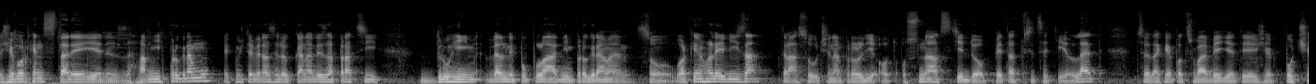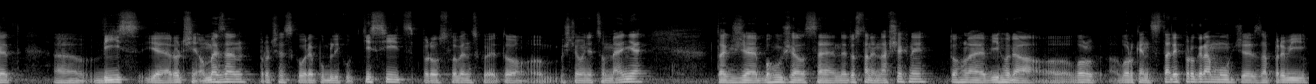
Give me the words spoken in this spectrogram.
Takže Work and Study je jeden z hlavních programů, jak můžete vyrazit do Kanady za prací. Druhým velmi populárním programem jsou Working Holiday Visa, která jsou určena pro lidi od 18 do 35 let. Co je také potřeba vědět, je, že počet eh, víz je ročně omezen. Pro Českou republiku tisíc, pro Slovensko je to eh, ještě o něco méně takže bohužel se nedostane na všechny. Tohle je výhoda eh, Work and Study programu, že za prvý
